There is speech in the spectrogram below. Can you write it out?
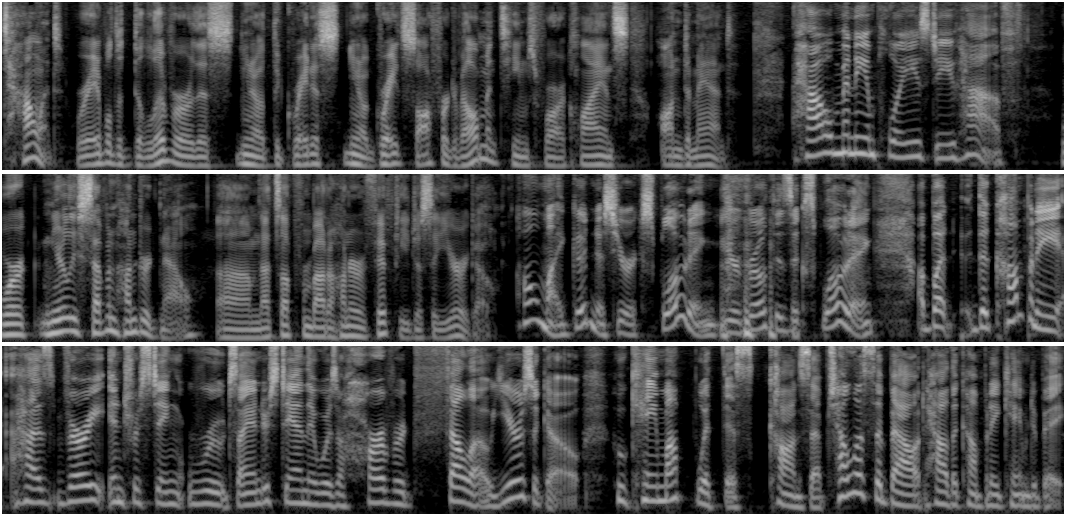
talent. We're able to deliver this, you know, the greatest, you know, great software development teams for our clients on demand. How many employees do you have? We're nearly 700 now. Um, that's up from about 150 just a year ago. Oh my goodness, you're exploding. Your growth is exploding. Uh, But the company has very interesting roots. I understand there was a Harvard fellow years ago who came up with this concept. Tell us about how the company came to be.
